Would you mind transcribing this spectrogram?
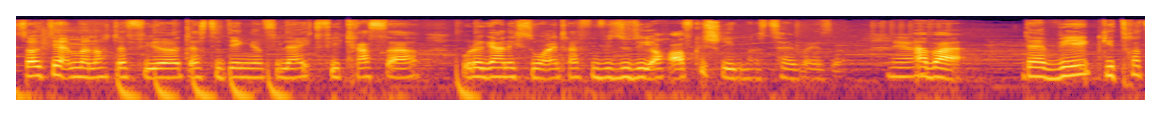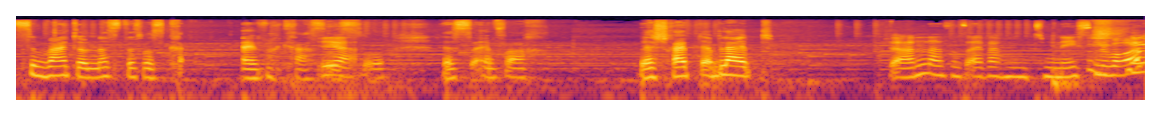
sorgt ja immer noch dafür, dass die Dinge vielleicht viel krasser oder gar nicht so eintreffen, wie du sie auch aufgeschrieben hast teilweise. Ja. Aber der Weg geht trotzdem weiter und das ist das, was einfach krass ja. ist. So. Das ist einfach, wer schreibt, der bleibt. Dann lass uns einfach zum nächsten Wort.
